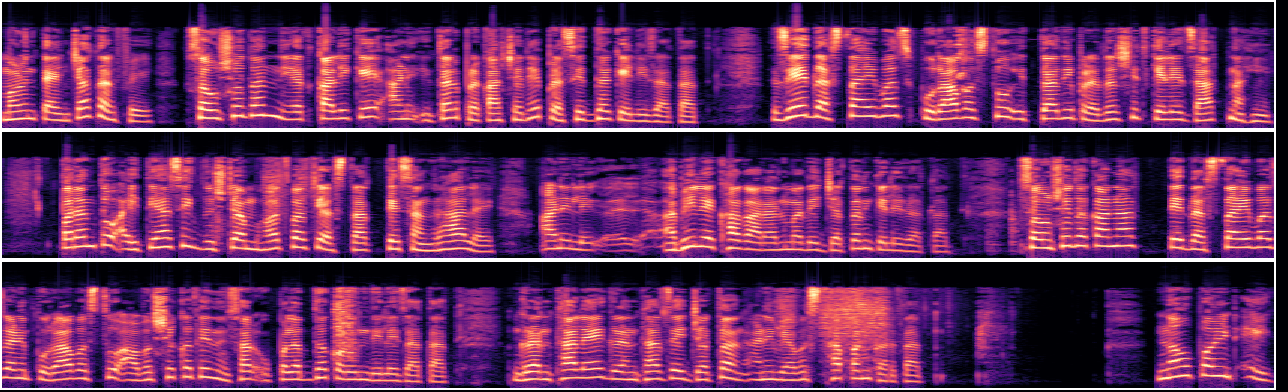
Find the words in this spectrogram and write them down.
म्हणून त्यांच्यातर्फे संशोधन नियतकालिके आणि इतर प्रकाशने प्रसिद्ध केली जातात. जे दस्तऐवज पुरावस्तू इत्यादी प्रदर्शित केले जात नाही परंतु ऐतिहासिकदृष्ट्या महत्त्वाचे असतात ते संग्रहालय आणि ले- अभिलेखागारांमध्ये जतन केले जातात. संशोधकांना ते दस्तऐवज आणि पुरावस्तू आवश्यकतेनुसार उपलब्ध करून दिले जातात. ग्रंथालये ग्रंथाचे जतन आणि व्यवस्थापन करतात. नऊ पॉईंट एक.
